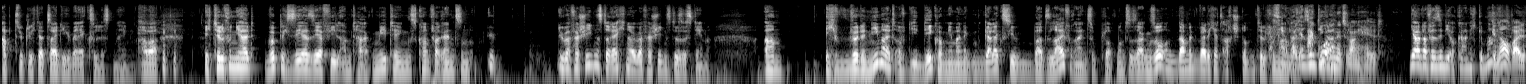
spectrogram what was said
abzüglich der Zeit, die ich über Excel-Listen hänge. Aber ich telefoniere halt wirklich sehr, sehr viel am Tag. Meetings, Konferenzen, über verschiedenste Rechner, über verschiedenste Systeme. Ähm, ich würde niemals auf die Idee kommen, mir meine Galaxy Buds Live reinzuploppen und zu sagen, so, und damit werde ich jetzt acht Stunden telefonieren. Ja, weil der Akku auch nicht so lange hält. Ja, dafür sind die auch gar nicht gemacht. Genau, weil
